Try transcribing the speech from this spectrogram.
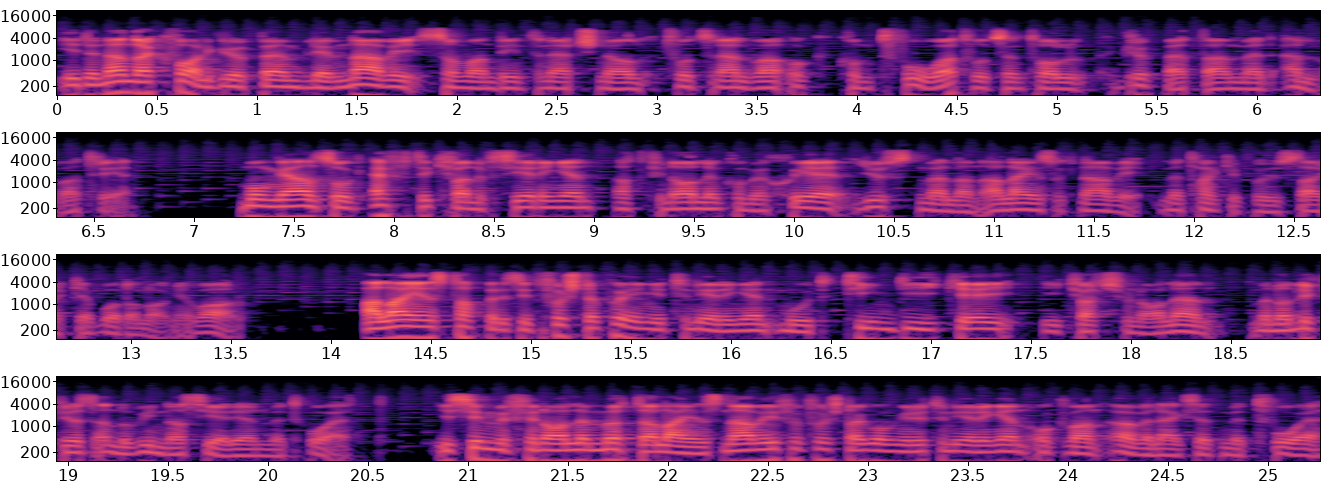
I den andra kvalgruppen blev Navi som vann The International 2011 och kom tvåa 2012 gruppetta med 11-3. Många ansåg efter kvalificeringen att finalen kommer ske just mellan Alliance och Navi med tanke på hur starka båda lagen var. Alliance tappade sitt första poäng i turneringen mot Team DK i kvartsfinalen men de lyckades ändå vinna serien med 2-1. I semifinalen mötte Alliance Navi för första gången i turneringen och vann överlägset med 2-1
